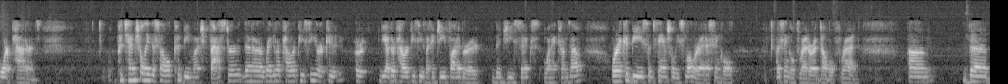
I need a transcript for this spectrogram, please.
or patterns. Potentially, the cell could be much faster than a regular Power PC, or could, or the other Power PCs like a G5 or the G6 when it comes out, or it could be substantially slower at a single a single thread or a double thread. Um, the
